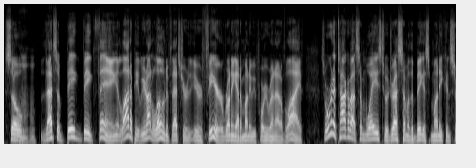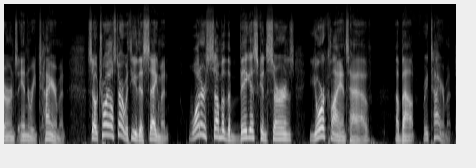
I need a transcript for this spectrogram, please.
So Mhm. that's a big, big thing. A lot of people, you're not alone if that's your, your fear, running out of money before you run out of life. So we're going to talk about some ways to address some of the biggest money concerns in retirement. So, Troy, I'll start with you this segment. What are some of the biggest concerns your clients have about retirement?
